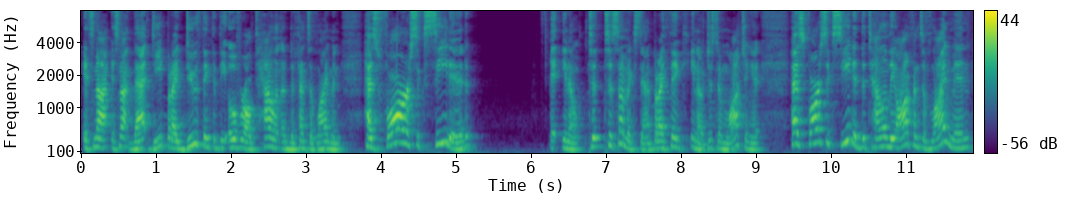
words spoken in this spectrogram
it's not it's not that deep, but I do think that the overall talent of defensive linemen has far succeeded you know, to, to some extent, but I think, you know, just in watching it, has far succeeded the talent of the offensive linemen.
